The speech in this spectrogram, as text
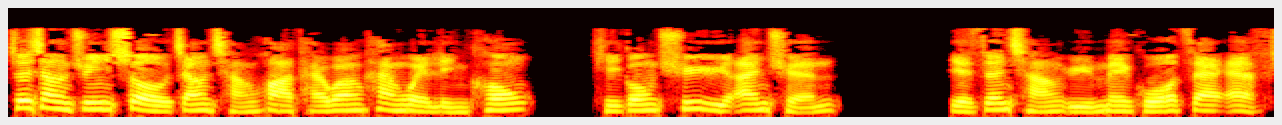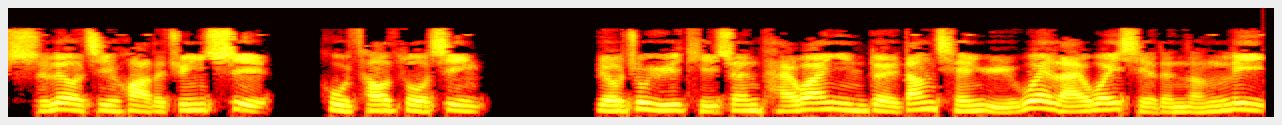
这项军售将强化台湾捍卫领空，提供区域安全，也增强与美国在 F 十六计划的军事互操作性，有助于提升台湾应对当前与未来威胁的能力。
